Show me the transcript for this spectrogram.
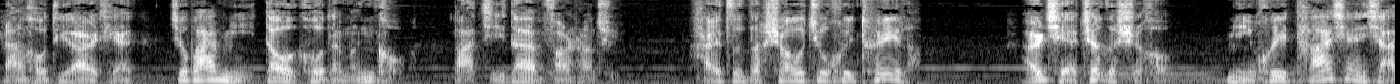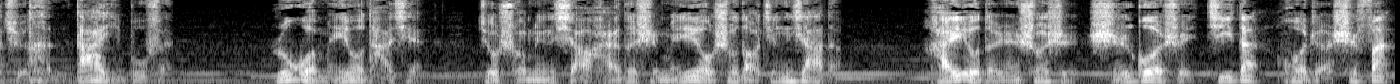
然后第二天就把米倒扣在门口，把鸡蛋放上去，孩子的烧就会退了，而且这个时候米会塌陷下去很大一部分，如果没有塌陷。就说明小孩子是没有受到惊吓的，还有的人说是食过水、鸡蛋或者是饭，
